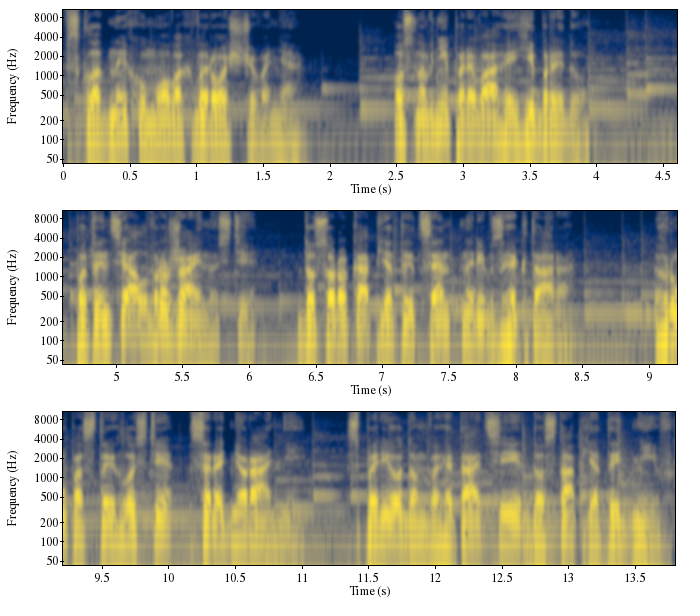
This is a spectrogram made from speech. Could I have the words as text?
в складних умовах вирощування. Основні переваги гібриду. Потенціал врожайності – до 45 центнерів з гектара. Група стиглості – середньоранній, з періодом вегетації до 105 днів.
